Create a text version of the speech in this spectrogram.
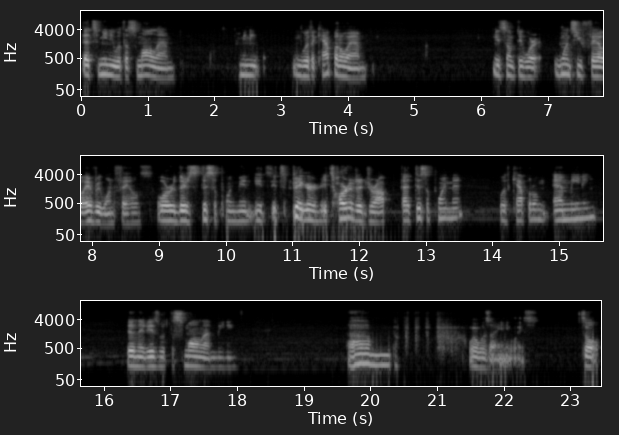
That's meaning with a small m. Meaning with a capital M is something where once you fail, everyone fails, or there's disappointment. It's it's bigger. It's harder to drop that disappointment with capital M meaning than it is with the small m meaning. Um, where was I, anyways? So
